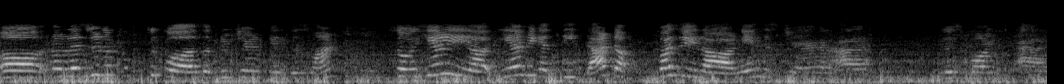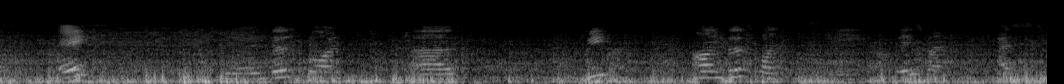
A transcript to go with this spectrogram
uh, now let's do the fifth uh, subdivision in this one. So here, uh, here we can see that uh, first we uh, name this triangle as this point as A and this point as B and this point C. This one as C.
